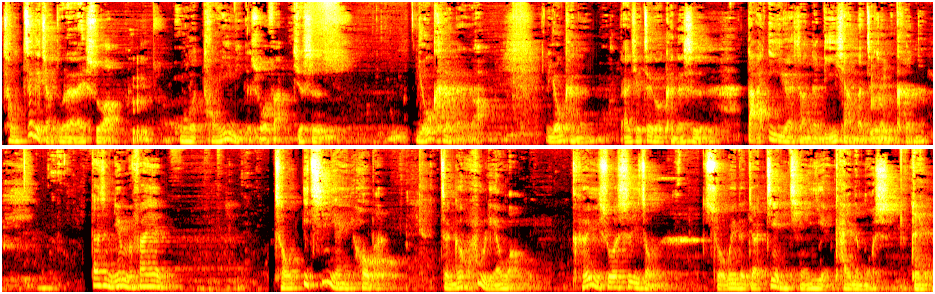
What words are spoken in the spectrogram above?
从这个角度来说啊，我同意你的说法，就是有可能啊，有可能，而且这个可能是大意愿上的理想的这种可能。但是你有没有发现，从一七年以后吧，整个互联网可以说是一种所谓的叫见钱眼开的模式，对，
